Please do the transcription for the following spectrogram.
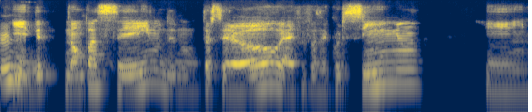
Uhum. E de, não passei no, no terceirão, aí fui fazer cursinho. E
